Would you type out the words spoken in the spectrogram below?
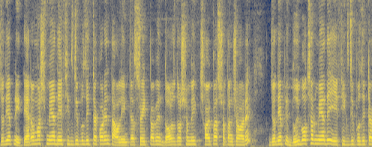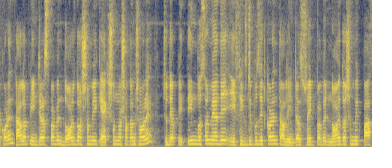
যদি আপনি তেরো মাস মেয়াদে ফিক্সড ডিপোজিটটা করেন, তাহলে ইন্টারেস্ট রেট পাবেন দশ দশমিক ছয় পাঁচ শতাংশ হারে। যদি আপনি দুই বছর মেয়াদে এই ফিক্সড ডিপোজিটটা করেন, তাহলে আপনি ইন্টারেস্ট পাবেন দশ দশমিক এক শূন্য শতাংশ হারে। যদি আপনি তিন বছর মেয়াদে এই ফিক্সড ডিপোজিট করেন, তাহলে ইন্টারেস্ট রেট পাবেন নয় দশমিক পাঁচ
